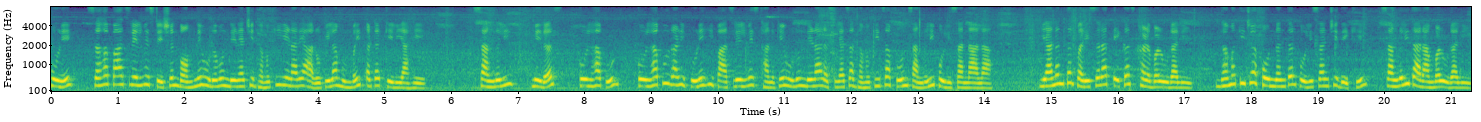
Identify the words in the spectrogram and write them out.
पुणे सह पाच रेल्वे स्टेशन बॉम्बने उडवून देण्याची धमकी येणाऱ्या आरोपीला मुंबईत अटक केली आहे. सांगली मिरज कोल्हापूर कोल्हापूर आणि पुणे ही पाच रेल्वे स्थानके उडून देणार असल्याचा धमकीचा फोन सांगली पोलिसांना आला. यानंतर परिसरात एकच खळबळ उडाली. धमकीच्या फोननंतर पोलिसांची देखील सांगली तारांबळ उडाली.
